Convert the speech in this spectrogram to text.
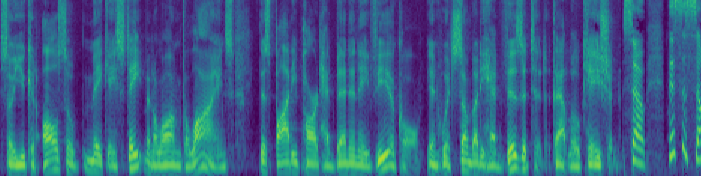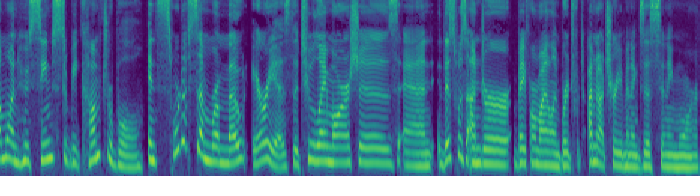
So you could also make a statement along the lines this body part had been in a vehicle in which somebody had visited that location. So, this is someone who seems to be comfortable in sort of some remote areas, the Tule Marshes, and this was under Bay Farm Island Bridge, which I'm not sure even exists anymore.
